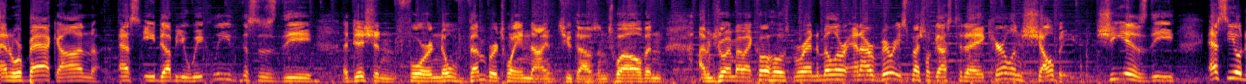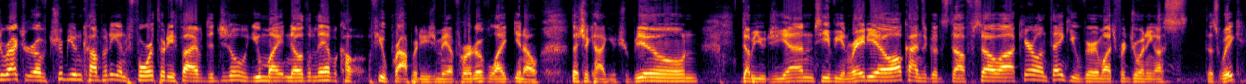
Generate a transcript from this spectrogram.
And we're back on SEW Weekly. This is the edition for November 29th, 2012. And I'm joined by my co host, Miranda Miller, and our very special guest today, Carolyn Shelby. She is the SEO director of Tribune Company and 435 Digital. You might know them. They have a, couple, a few properties you may have heard of, like, you know, the Chicago Tribune, WGN, TV and radio, all kinds of good stuff. So, uh, Carolyn, thank you very much for joining us this week.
